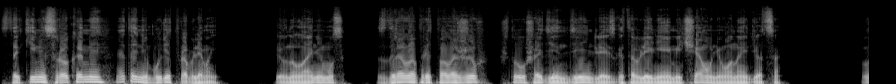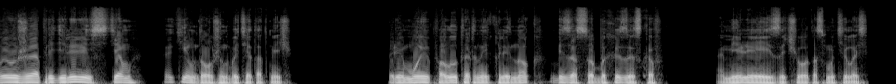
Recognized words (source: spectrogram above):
С такими сроками это не будет проблемой, кивнул Анимус, здраво предположив, что уж один день для изготовления меча у него найдется. Вы уже определились с тем, каким должен быть этот меч? Прямой полуторный клинок без особых изысков. Амелия из-за чего-то смутилась.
